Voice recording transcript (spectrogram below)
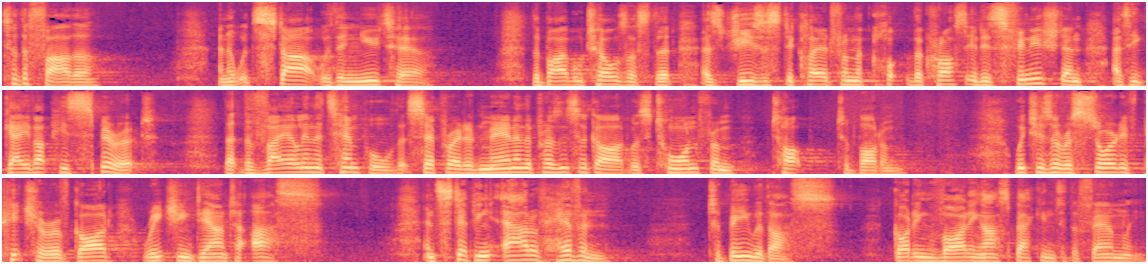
to the Father, and it would start with a new tear. The Bible tells us that as Jesus declared from the, the cross, it is finished, and as he gave up his spirit, that the veil in the temple that separated man and the presence of God was torn from top to bottom, which is a restorative picture of God reaching down to us and stepping out of heaven to be with us, God inviting us back into the family.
